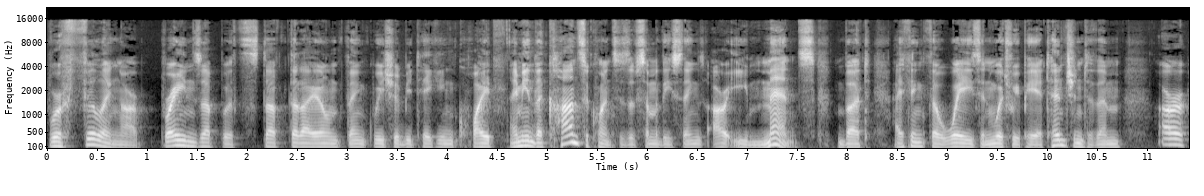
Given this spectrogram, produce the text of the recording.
we're filling our brains up with stuff that I don't think we should be taking quite. I mean, the consequences of some of these things are immense, but I think the ways in which we pay attention to them are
